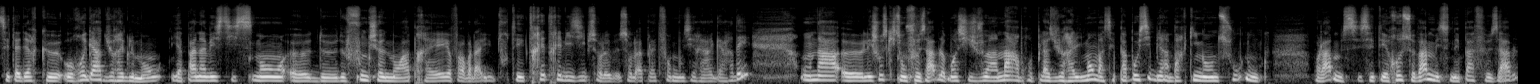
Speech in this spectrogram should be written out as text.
c'est-à-dire qu'au regard du règlement, il n'y a pas d'investissement euh, de, fonctionnement après. Enfin voilà, tout est très très lisible sur, la plateforme, vous irez regarder. On a euh, les choses qui sont faisables. Moi, si je veux un arbre place du ralliement, bah, c'est pas possible, il y a un parking en dessous. Donc voilà, c'était recevable, mais ce n'est pas faisable.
